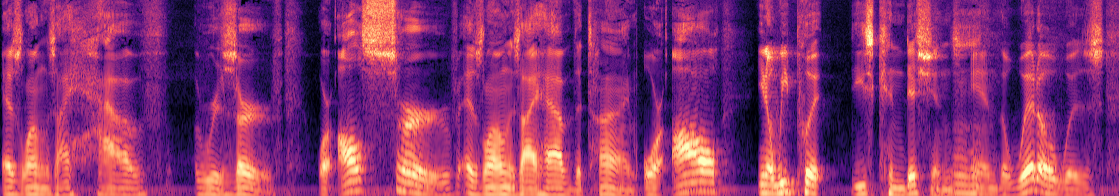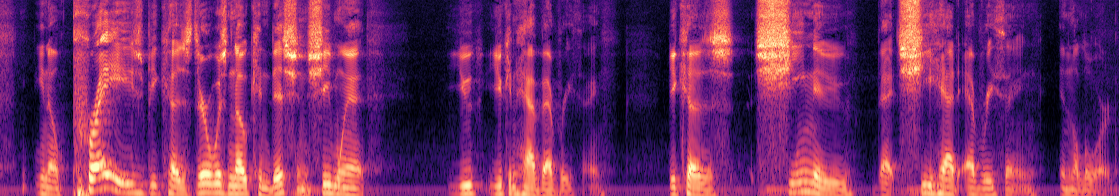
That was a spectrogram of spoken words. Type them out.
as long as I have a reserve, or I'll serve as long as I have the time, or I'll, you know, we put these conditions, mm-hmm. and the widow was, you know, praised because there was no condition. She went, you you can have everything because she knew that she had everything in the Lord.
